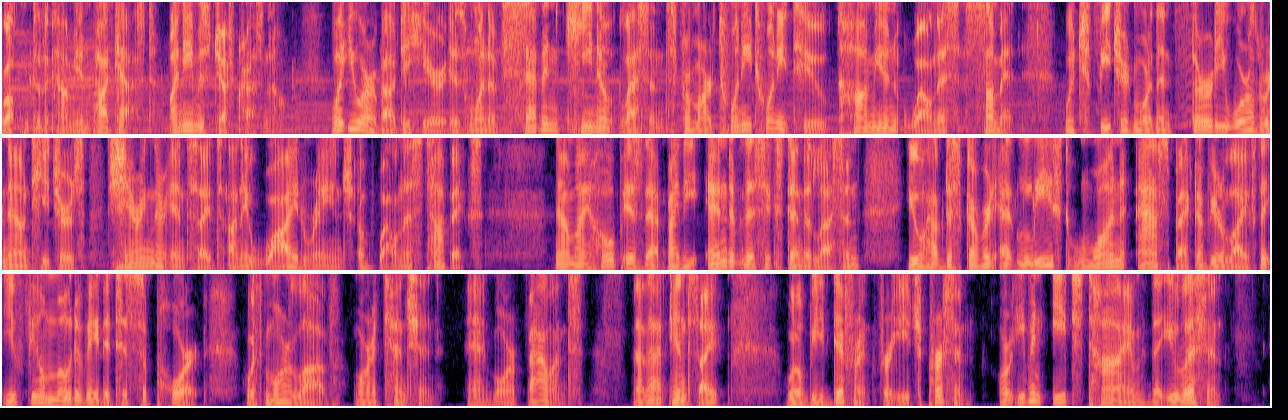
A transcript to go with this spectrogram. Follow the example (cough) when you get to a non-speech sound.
Welcome to the Commune Podcast. My name is Jeff Krasnow. What you are about to hear is one of seven keynote lessons from our 2022 Commune Wellness Summit, which featured more than 30 world renowned teachers sharing their insights on a wide range of wellness topics. Now, my hope is that by the end of this extended lesson, you will have discovered at least one aspect of your life that you feel motivated to support with more love, more attention, and more balance. Now, that insight will be different for each person or even each time that you listen.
